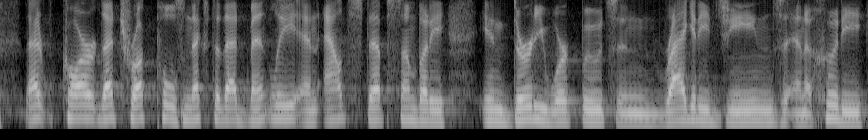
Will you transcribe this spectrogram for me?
that car, that truck pulls next to that Bentley, and out steps somebody in dirty work boots and raggedy jeans and a hoodie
